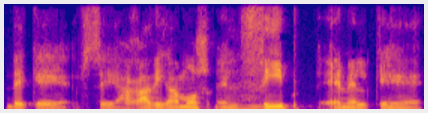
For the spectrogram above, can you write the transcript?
de que se haga, digamos, el zip en el que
